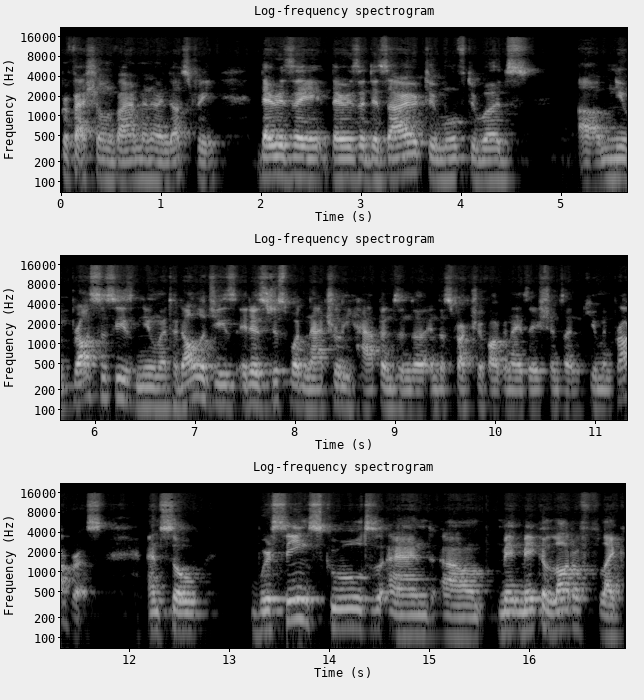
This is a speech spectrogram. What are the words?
professional environment or industry, there is a there is a desire to move towards um, new processes, new methodologies. It is just what naturally happens in the in the structure of organizations and human progress. And so we're seeing schools and um, make, make a lot of like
